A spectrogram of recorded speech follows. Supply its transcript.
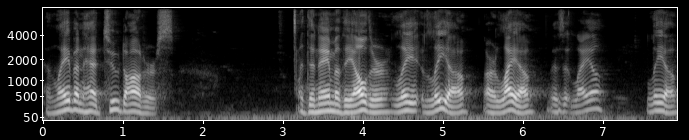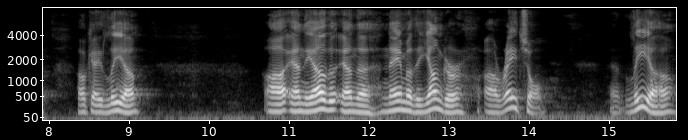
And Laban had two daughters. The name of the elder, Le- Leah, or Leah, is it Leah? Leah. Okay, Leah. Uh, and the other, and the name of the younger, uh, Rachel. And Leah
